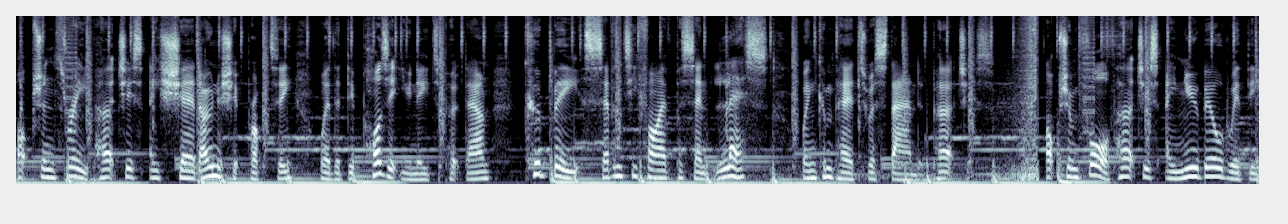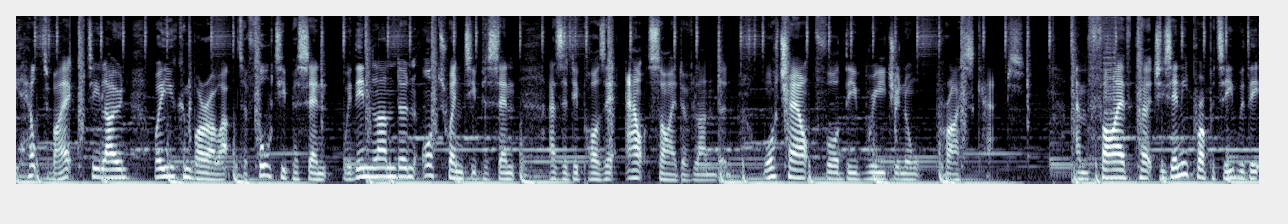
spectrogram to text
Option 3 Purchase a shared ownership property where the deposit you need to put down could be 75% less when compared to a standard purchase. Option 4 Purchase a new build with the Help to Buy equity loan where you can borrow up to 40% within London or 20% as a deposit outside of London. Watch out for the regional price caps. And 5 Purchase any property with the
